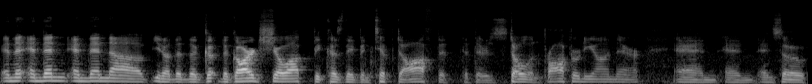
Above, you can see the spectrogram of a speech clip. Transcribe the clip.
and then and then and then uh, you know the, the the guards show up because they've been tipped off that, that there's stolen property on there, and and and so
